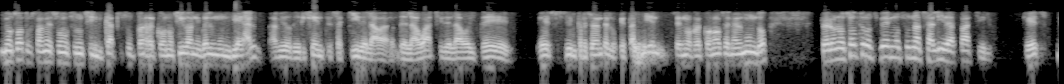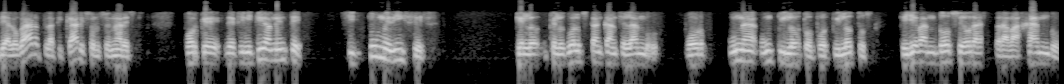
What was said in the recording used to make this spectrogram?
nosotros también somos un sindicato súper reconocido a nivel mundial, ha habido dirigentes aquí de la, de la OAS y de la OIT es impresionante lo que también se nos reconoce en el mundo, pero nosotros vemos una salida fácil, que es dialogar, platicar y solucionar esto. Porque definitivamente, si tú me dices que, lo, que los vuelos están cancelando por una, un piloto, por pilotos que llevan 12 horas trabajando,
